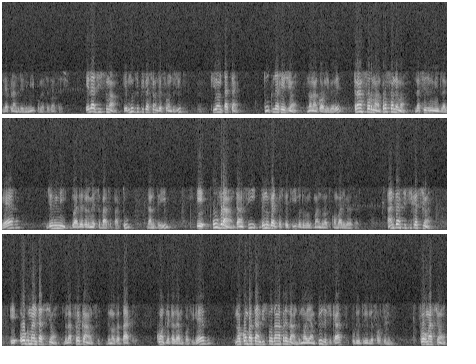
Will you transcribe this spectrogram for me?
les plans de l'ennemi pour la saison sèche. Élargissement et multiplication des fronts de lutte qui ont atteint toutes les régions non encore libérées, transformant profondément la physionomie de la guerre. L'ennemi doit désormais se battre partout dans le pays et ouvrant ainsi de nouvelles perspectives au développement de notre combat libérateur. Intensification et augmentation de la fréquence de nos attaques contre les casernes portugaises, nos combattants disposant à présent de moyens plus efficaces pour détruire les forces ennemies. Formation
